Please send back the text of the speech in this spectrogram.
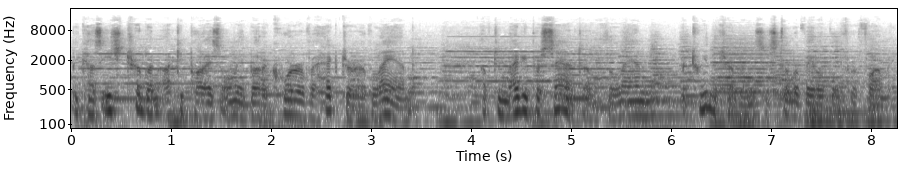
Because each turbine occupies only about a quarter of a hectare of land, up to 90% of the land between the turbines is still available for farming.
